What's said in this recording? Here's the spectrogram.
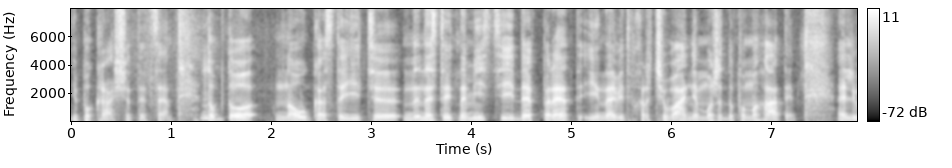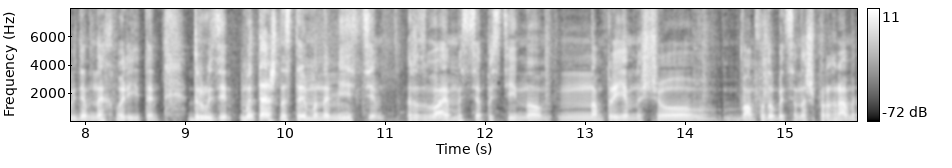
і покращити це. Тобто наука стоїть не стоїть на місці, йде вперед, і навіть в харчуванні може допомагати е, людям не хворіти. Друзі, ми теж не стоїмо на місці, розвиваємося постійно. Нам приємно, що вам подобаються наші програми,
